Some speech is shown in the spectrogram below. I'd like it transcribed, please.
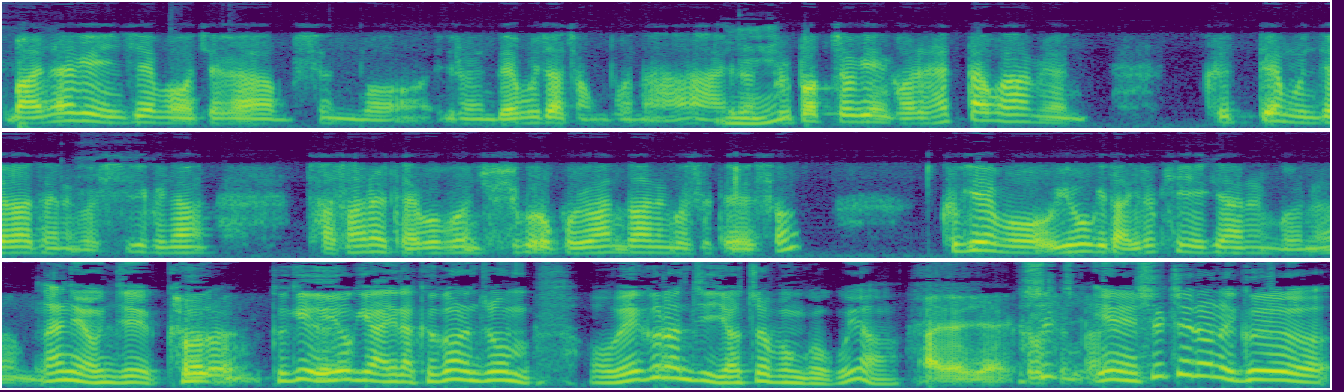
만약에 이제 뭐 제가 무슨 뭐 이런 내부자 정보나 이런 네. 불법적인 거래를 했다고 하면 그때 문제가 되는 것이 그냥 자산을 대부분 주식으로 보유한다는 것에 대해서 그게 뭐 의혹이다 이렇게 얘기하는 거는 아니요 이제 그, 저는, 그게 네. 의혹이 아니라 그거는 좀왜 어, 그런지 여쭤본 거고요. 아예 예, 실, 예 실제로는 그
